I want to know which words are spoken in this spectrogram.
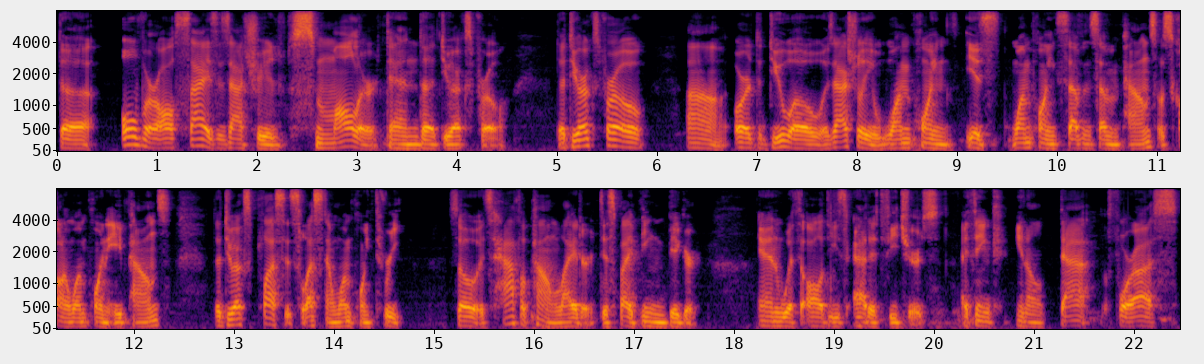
the overall size is actually smaller than the DUEX Pro. The DUEX Pro uh, or the Duo is actually one point is 1.77 pounds. Let's call it 1.8 pounds. The DUEX Plus is less than 1.3. So it's half a pound lighter despite being bigger. And with all these added features, I think, you know, that for us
